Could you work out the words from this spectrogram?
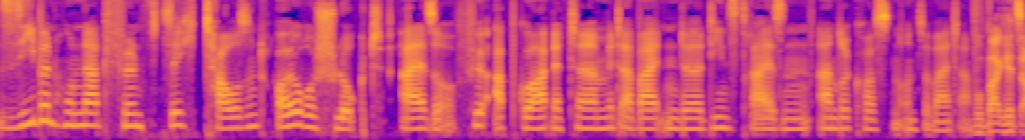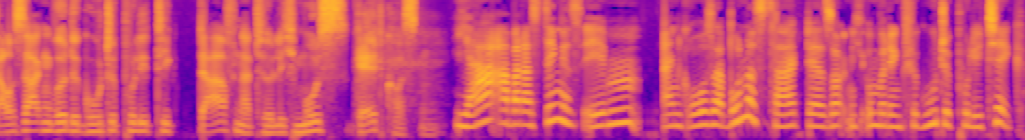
750.000 Euro schluckt. Also für Abgeordnete, Mitarbeitende, Dienstreisen, andere Kosten und so weiter. Wobei ich jetzt auch sagen würde, gute Politik darf natürlich, muss Geld kosten. Ja, aber das Ding ist eben, ein großer Bundestag, der sorgt nicht unbedingt für gute Politik.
